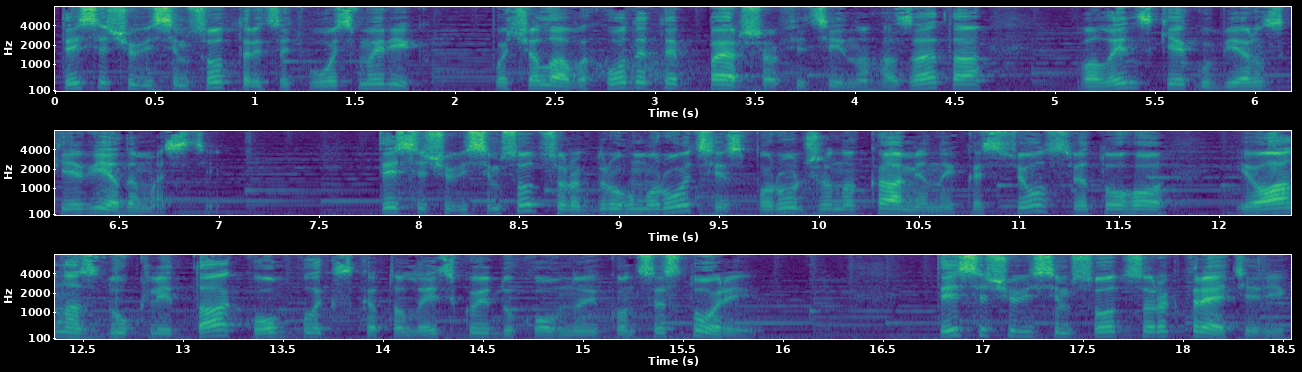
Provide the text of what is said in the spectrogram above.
1838 рік почала виходити перша офіційна газета Волинські губернські відомості. В 1842 році споруджено кам'яний костьол святого Іоанна з Дуклі та комплекс католицької духовної консисторії. 1843 рік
